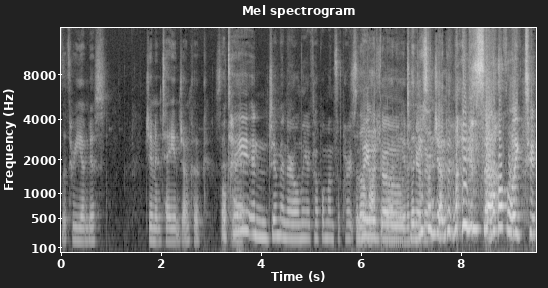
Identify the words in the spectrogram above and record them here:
the three youngest, Jim and Tay and Jungkook. Well, separate. Tay and Jimin are only a couple months apart, So they would to go. But together. then you send Jungkook by himself, like, like two,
